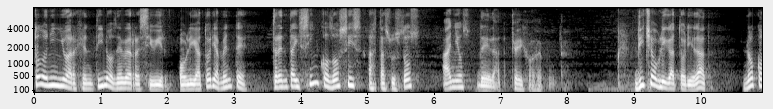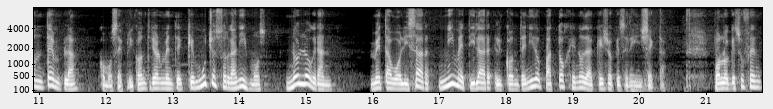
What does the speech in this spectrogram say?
todo niño argentino debe recibir obligatoriamente 35 dosis hasta sus dos años de edad. Qué hijos de puta. Dicha obligatoriedad no contempla, como se explicó anteriormente, que muchos organismos no logran metabolizar ni metilar el contenido patógeno de aquello que se les inyecta, por lo que sufren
